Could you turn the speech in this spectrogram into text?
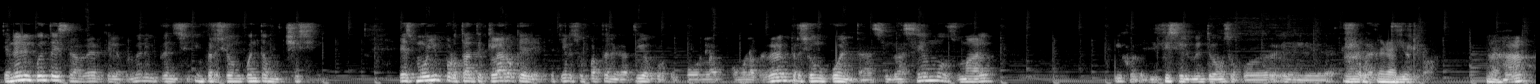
Tener en cuenta y saber que la primera impresión cuenta muchísimo. Es muy importante, claro que, tiene su parte negativa, porque por la, como la primera impresión cuenta, si lo hacemos mal, híjole, difícilmente vamos a poder eh, revertirlo. Ajá.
